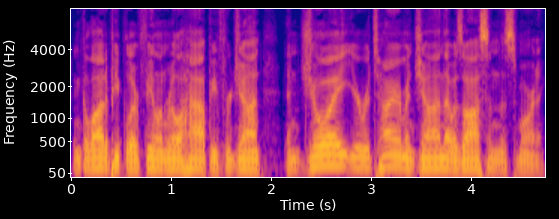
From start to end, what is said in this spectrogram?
I think a lot of people are feeling real happy for Jon. Enjoy your retirement, Jon. That was awesome this morning.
